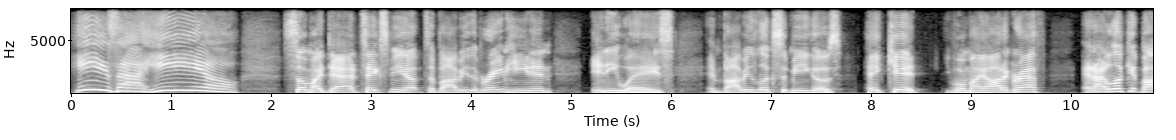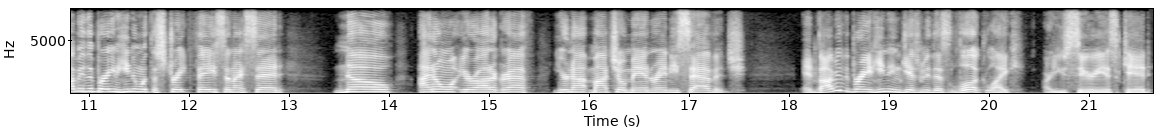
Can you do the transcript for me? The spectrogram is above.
He's a heel. So my dad takes me up to Bobby the Brain Heenan, anyways. And Bobby looks at me, he goes, Hey, kid, you want my autograph? And I look at Bobby the Brain Heenan with a straight face and I said, No, I don't want your autograph. You're not Macho Man Randy Savage. And Bobby the Brain Heenan gives me this look like, Are you serious, kid?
